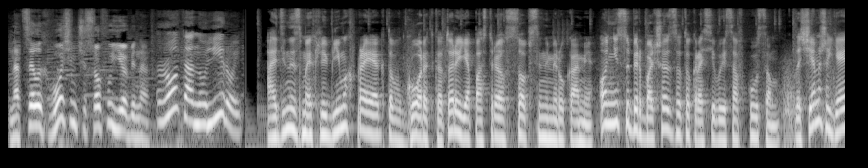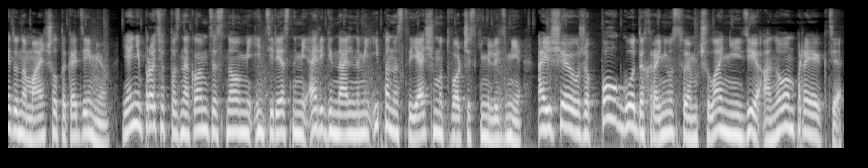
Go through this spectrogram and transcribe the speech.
На целых 8 часов уебина. Рот аннулируй. Один из моих любимых проектов – город, который я построил собственными руками. Он не супер большой, зато красивый и со вкусом. Зачем же я иду на MineShield Академию? Я не против познакомиться с новыми интересными, оригинальными и по-настоящему творческими людьми. А еще я уже полгода храню в своем чулане идею о новом проекте,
